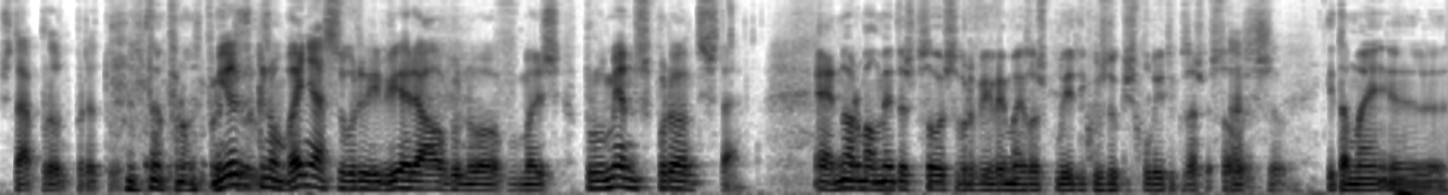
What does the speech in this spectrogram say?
está pronto para tudo. está pronto para Mesmo tudo. que não venha a sobreviver a algo novo, mas pelo menos pronto está. É, normalmente as pessoas sobrevivem mais aos políticos do que os políticos às pessoas. pessoas. E também, eh,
